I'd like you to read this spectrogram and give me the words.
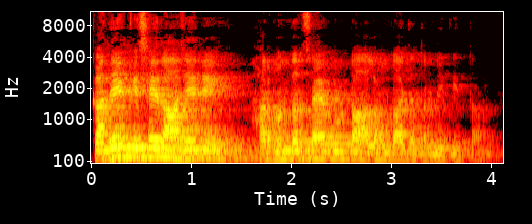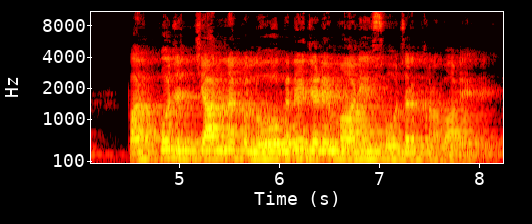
ਕਦੇ ਕਿਸੇ ਰਾਜੇ ਨੇ ਹਰਮੰਦਰ ਸਾਹਿਬ ਨੂੰ ਢਾਹ ਲਾਉਣ ਦਾ ਯਤਨ ਨਹੀਂ ਕੀਤਾ। ਪਰ ਕੁਝ ਚਾਨਕ ਲੋਕ ਨੇ ਜਿਹੜੇ ਮਾੜੀ ਸੋਚ ਰੱਖਣ ਵਾਲੇ ਨੇ।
